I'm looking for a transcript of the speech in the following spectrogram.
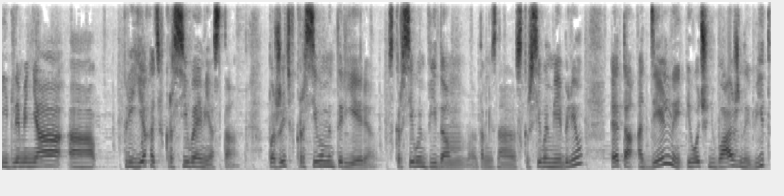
И для меня а, приехать в красивое место, пожить в красивом интерьере, с красивым видом, там, не знаю, с красивой мебелью, это отдельный и очень важный вид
